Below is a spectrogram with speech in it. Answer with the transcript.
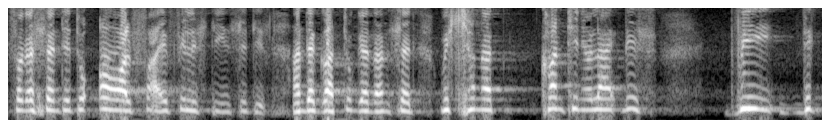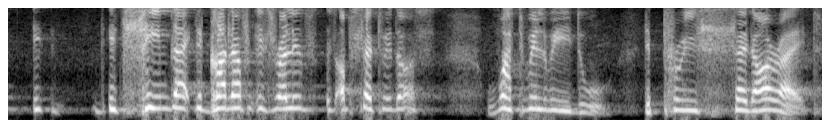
so they sent it to all five Philistine cities. And they got together and said, We cannot continue like this. We, the, it, it seemed like the God of Israel is, upset with us. What will we do? The priest said, All right.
